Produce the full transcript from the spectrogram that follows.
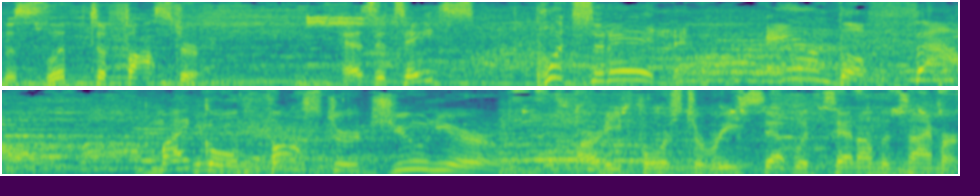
The slip to Foster. Hesitates, puts it in, and the foul. Michael Foster Jr. Already forced to reset with 10 on the timer.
